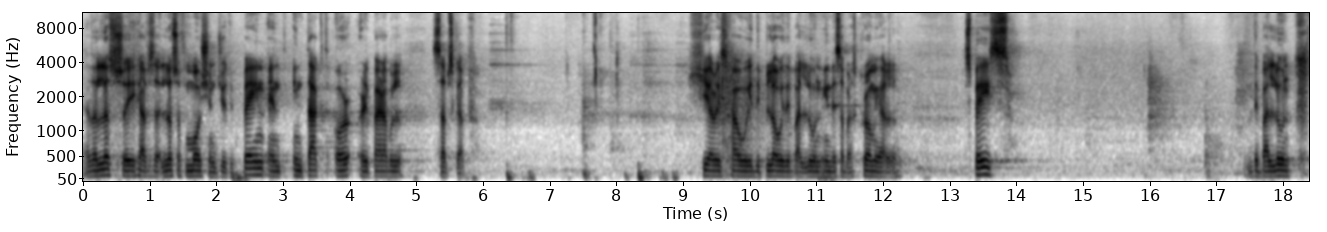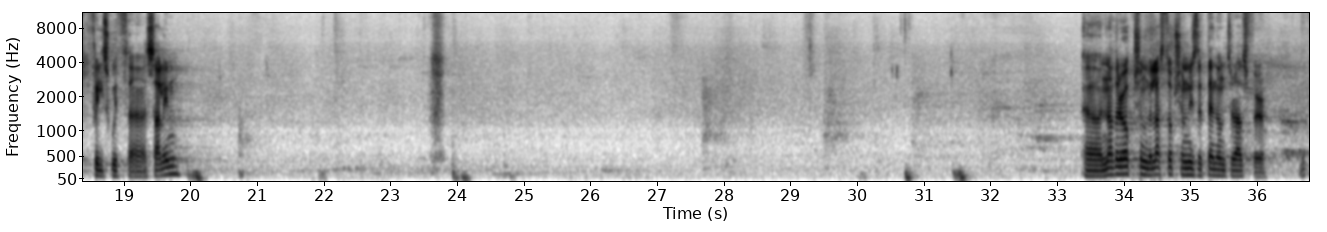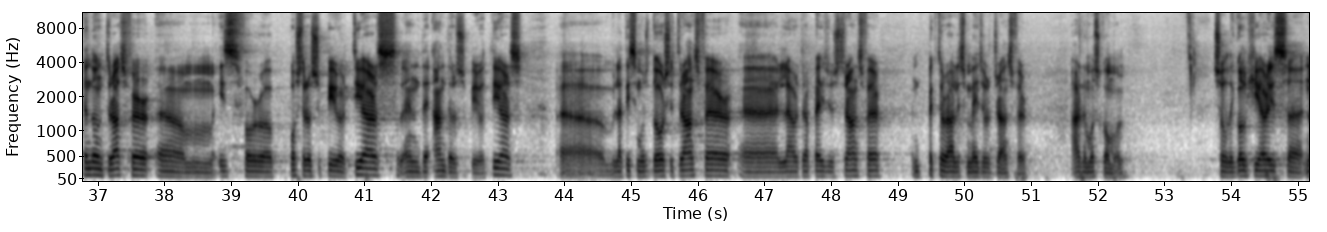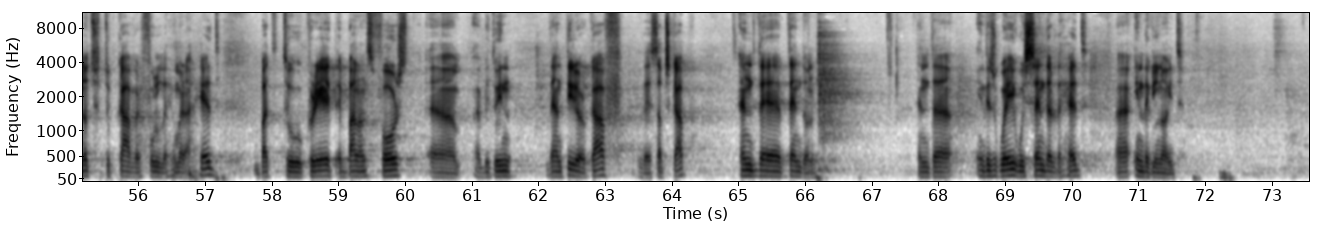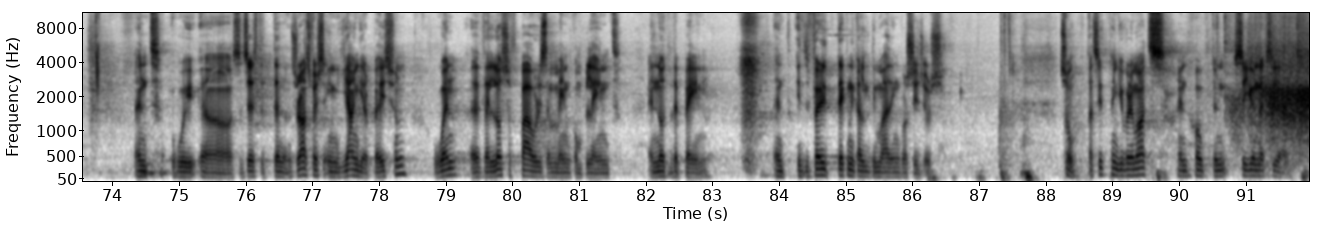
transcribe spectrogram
The loss, he has a loss of motion due to pain and intact or repairable subscap. Here is how we deploy the balloon in the subacromial space. the balloon fills with uh, saline. Uh, another option, the last option is the tendon transfer. The tendon transfer um, is for uh, posterior superior tears and the under superior tears. Uh, latissimus dorsi transfer, uh, lower trapezius transfer, and pectoralis major transfer are the most common. So the goal here is uh, not to cover full the humeral head, but to create a balanced force uh, between the anterior cuff, the subscap, and the tendon. And uh, in this way, we center the head uh, in the glenoid. And we uh, suggest tendon transfers in younger patients when the loss of power is the main complaint and not the pain. And it's very technically demanding procedures. So that's it. Thank you very much and hope to see you next year.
